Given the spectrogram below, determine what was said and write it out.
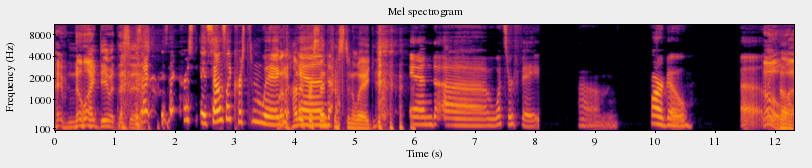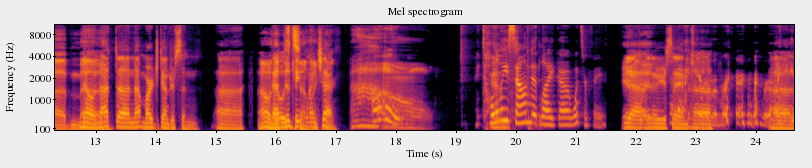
I have no idea what this is. Is that is that Chris? It sounds like Kristen Wiig 100% Kristen Wiig. and uh, what's her face? Um, Fargo. Uh, Oh, lady. uh, no, uh, not uh, not Marge Gunderson. Uh, Oh, that was did Cate sound like Blanchett. her. oh, it totally and- sounded like uh, what's her face? yeah, I know you're saying. I can't uh, remember remember her uh,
